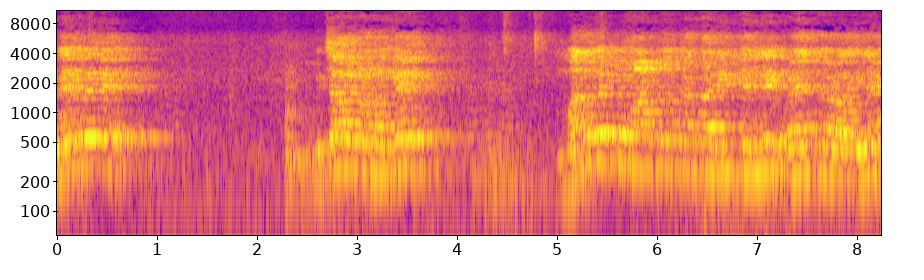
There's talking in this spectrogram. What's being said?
ಬೇರೆ ಬೇರೆ ವಿಚಾರಗಳ ಬಗ್ಗೆ ಮನದಟ್ಟು ಮಾಡತಕ್ಕಂಥ ರೀತಿಯಲ್ಲಿ ಪ್ರಯತ್ನಗಳಾಗಿದೆ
